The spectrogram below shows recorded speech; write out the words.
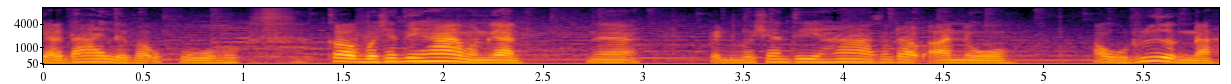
อยากได้เลยปะโอ้โหก็เวอร์ชันที่ 5 เหมือนกันนะฮะเป็นเวอร์ชันที่ 5สำหรับอาโนเอาเรื่องนะ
